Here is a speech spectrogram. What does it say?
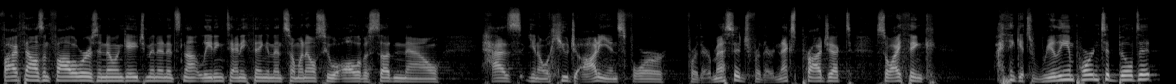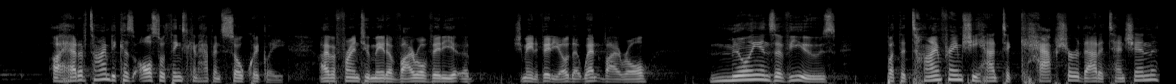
5,000 followers and no engagement and it's not leading to anything and then someone else who all of a sudden now has you know a huge audience for for their message for their next project so i think i think it's really important to build it ahead of time because also things can happen so quickly i have a friend who made a viral video uh, she made a video that went viral millions of views but the time frame she had to capture that attention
